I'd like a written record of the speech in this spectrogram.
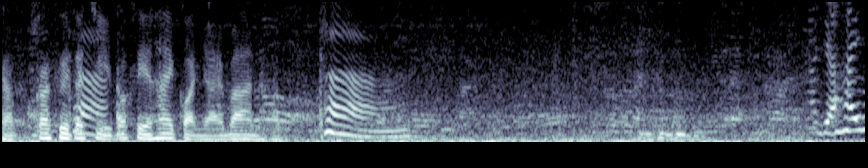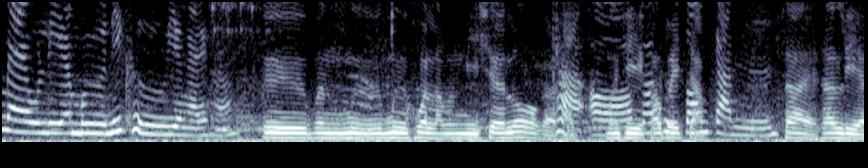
ครับ ก็คือจะค่ะฉีดวัคซีนให้ก่อนย้ายบ้านนะครับ ค่ะ อย่าให้แมวเลียมือนี่คือยังไงคะ คือมันมือมือคนเรามันมีเชื้อโรคอะคค่ะรับอ๋อบางทีเขาไปก็คือป้จัอบงกัน ใช่ ถ้าเลีย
